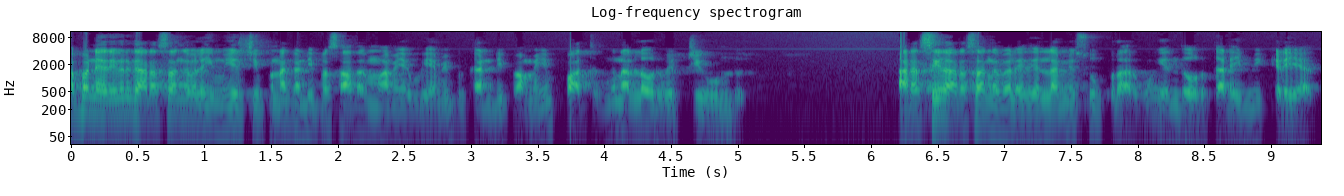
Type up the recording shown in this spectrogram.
அப்போ நிறைய பேருக்கு அரசாங்க வேலைக்கு முயற்சி பண்ணால் கண்டிப்பாக சாதகமாக அமையக்கூடிய அமைப்பு கண்டிப்பாக அமையும். பார்த்துங்க நல்ல ஒரு வெற்றி உண்டு. அரசியல் அரசாங்க வேலை இது எல்லாமே சூப்பராக இருக்கும். எந்த ஒரு தடையுமே கிடையாது.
